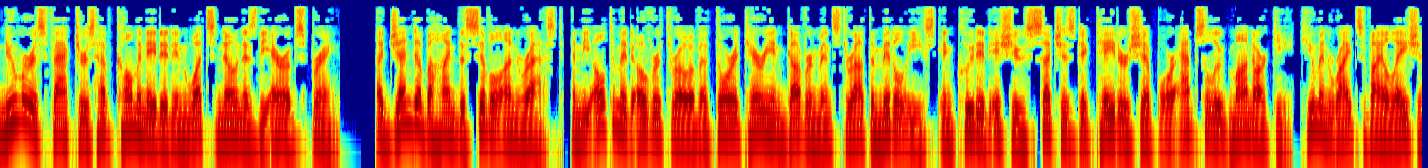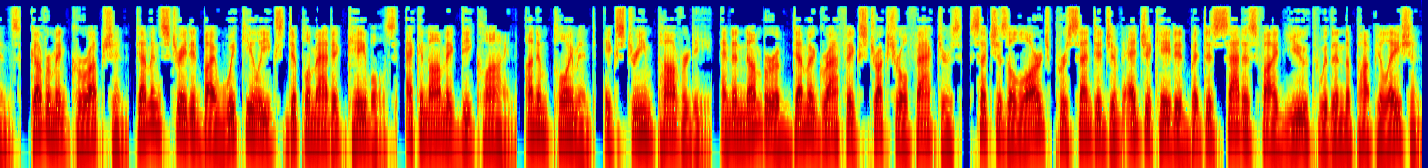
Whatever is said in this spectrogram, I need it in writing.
Numerous factors have culminated in what's known as the Arab Spring agenda behind the civil unrest, and the ultimate overthrow of authoritarian governments throughout the Middle East included issues such as dictatorship or absolute monarchy, human rights violations, government corruption demonstrated by WikiLeaks diplomatic cables, economic decline, unemployment, extreme poverty, and a number of demographic structural factors, such as a large percentage of educated but dissatisfied youth within the population.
